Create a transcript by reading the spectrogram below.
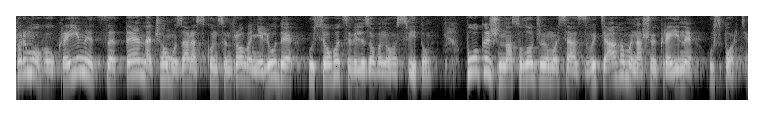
Перемога України це те, на чому зараз сконцентровані люди усього цивілізованого світу. Поки ж насолоджуємося звитягами нашої країни у спорті.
